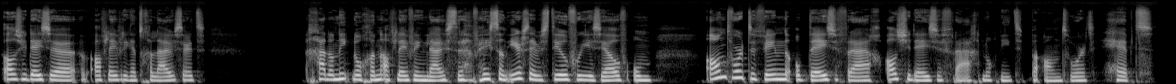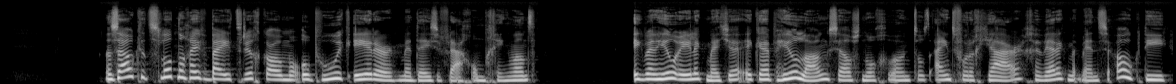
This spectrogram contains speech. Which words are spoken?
Als je deze aflevering hebt geluisterd, ga dan niet nog een aflevering luisteren. Wees dan eerst even stil voor jezelf om antwoord te vinden op deze vraag als je deze vraag nog niet beantwoord hebt. Dan zou ik tot slot nog even bij je terugkomen op hoe ik eerder met deze vraag omging. Want ik ben heel eerlijk met je. Ik heb heel lang, zelfs nog gewoon tot eind vorig jaar, gewerkt met mensen ook die,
